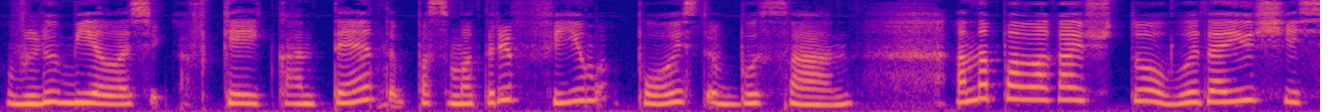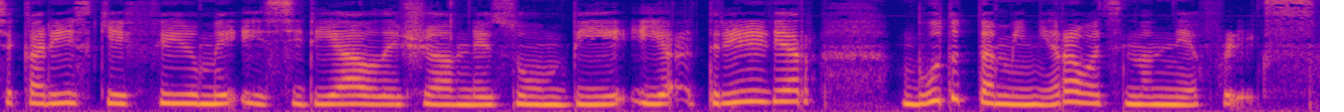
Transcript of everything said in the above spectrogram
влюбилась в кей-контент, посмотрев фильм «Поезд в Бусан». Она полагает, что выдающиеся корейские фильмы и сериалы жанра зомби и триллер будут доминировать на Netflix.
